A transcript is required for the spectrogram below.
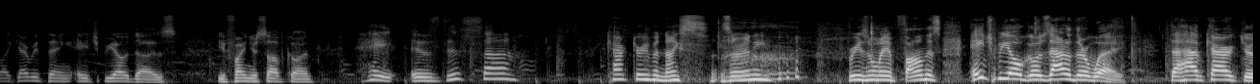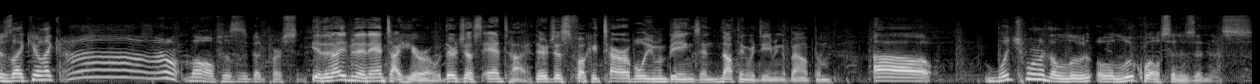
like everything HBO does, you find yourself going, "Hey, is this uh, character even nice? Is there any reason why I found this?" HBO goes out of their way to have characters like you're like, ah, I don't know if this is a good person. Yeah, they're not even an anti-hero. They're just anti. They're just fucking terrible human beings and nothing redeeming about them. Uh, which one of the Luke, oh, Luke Wilson is in this?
